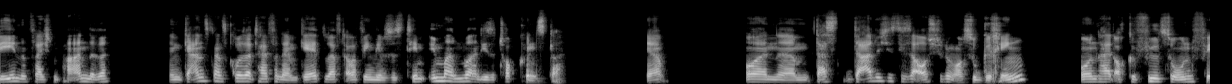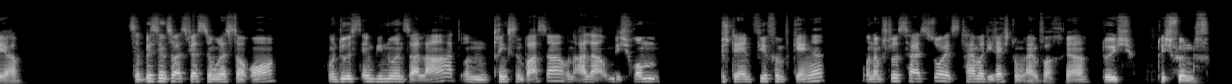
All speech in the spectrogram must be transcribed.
den und vielleicht ein paar andere. Ein ganz, ganz großer Teil von deinem Geld läuft aber wegen dem System immer nur an diese Top-Künstler. Ja. Und ähm, das, dadurch ist diese Ausstellung auch so gering und halt auch gefühlt so unfair. ist ein bisschen so, als wärst du im Restaurant und du isst irgendwie nur einen Salat und trinkst ein Wasser und alle um dich rum bestellen vier, fünf Gänge und am Schluss heißt so, jetzt teilen wir die Rechnung einfach, ja, durch, durch fünf.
